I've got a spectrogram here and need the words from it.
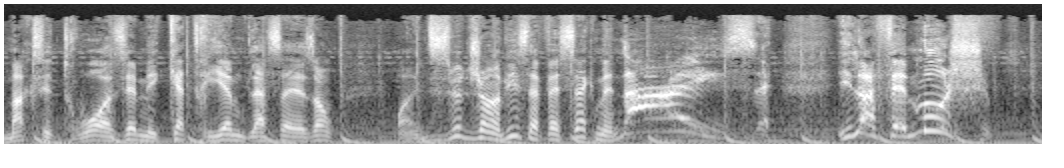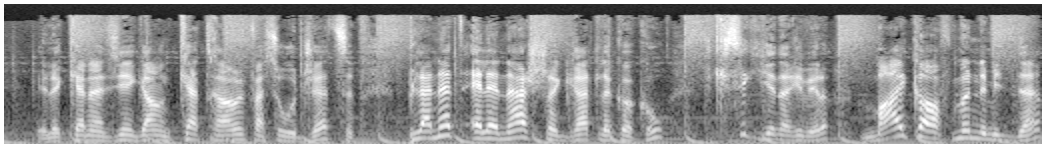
marque ses troisième et quatrième de la saison. Le 18 janvier, ça fait sec, mais nice! Il a fait mouche! Et le Canadien gagne 4 à 1 face aux Jets. Planète LNH se gratte le coco. Qui c'est qui vient d'arriver là? Mike Hoffman l'a mis dedans.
